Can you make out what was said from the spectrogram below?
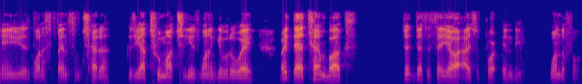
and you just want to spend some cheddar because you have too much and you just want to give it away, right there, ten bucks, just just to say, yo, I support indie. Wonderful.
